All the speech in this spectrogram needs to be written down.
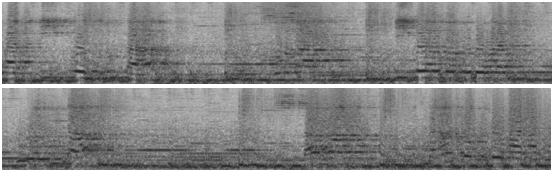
1.3 juta Tolak 3.2 juta Tambah 6.1 juta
